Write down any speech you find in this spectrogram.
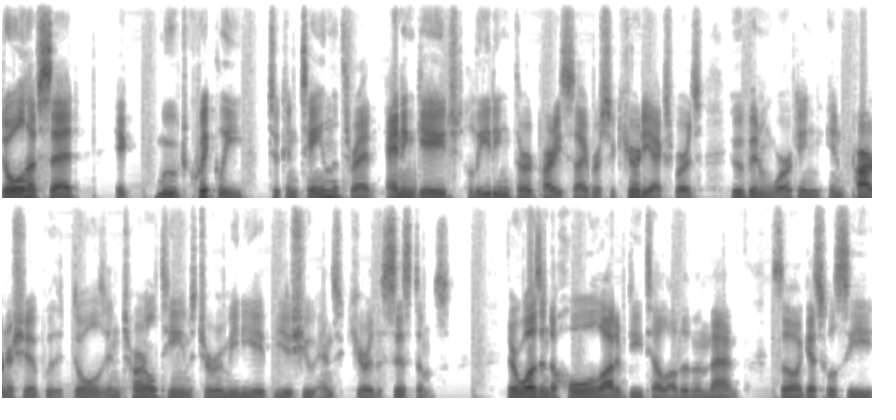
Dole have said it moved quickly to contain the threat and engaged leading third party cybersecurity experts who've been working in partnership with Dole's internal teams to remediate the issue and secure the systems. There wasn't a whole lot of detail other than that, so I guess we'll see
